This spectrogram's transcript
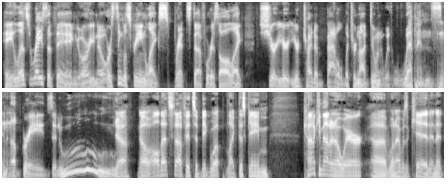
hey, let's race a thing, or you know, or single screen like sprint stuff, where it's all like, sure, you're you're trying to battle, but you're not doing it with weapons and upgrades and ooh, Yeah, no, all that stuff. It's a big whoop. Like this game kind of came out of nowhere uh, when I was a kid, and it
